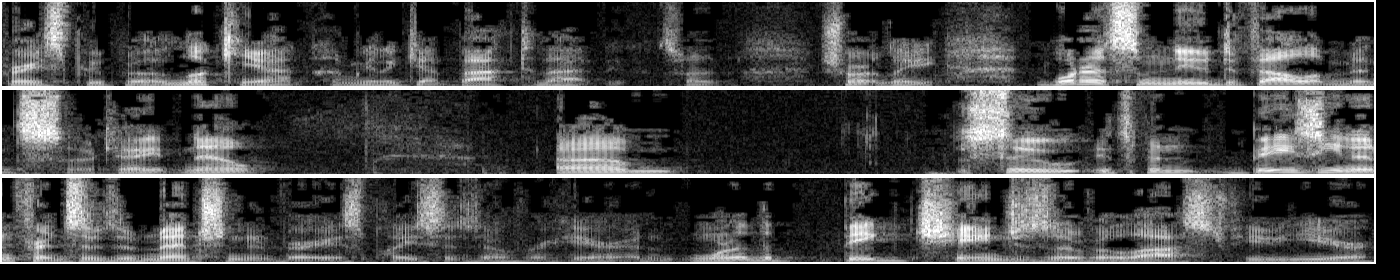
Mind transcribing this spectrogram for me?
various people are looking at. I'm going to get back to that sort of shortly. What are some new developments? Okay, now, um, so it's been Bayesian inference has been mentioned in various places over here, and one of the big changes over the last few years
